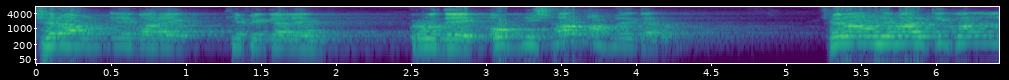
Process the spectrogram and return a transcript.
ফেরাউন এবারে খেপে গেলেন, ক্রোধে অগ্নিশর্মা হয়ে গেল। ফেরাউন এবার কি করল?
